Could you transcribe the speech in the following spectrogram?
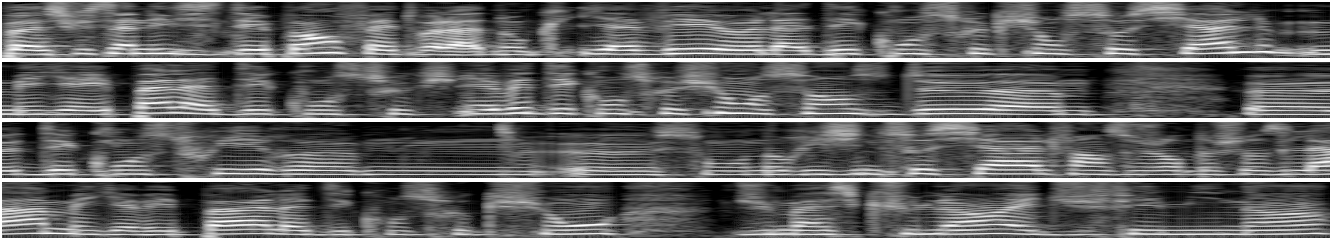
parce que ça n'existait pas en fait voilà. Donc il y avait euh, la déconstruction sociale mais il n'y avait pas la déconstruction il y avait déconstruction au sens de euh, euh, déconstruire euh, euh, son origine sociale enfin ce genre de choses là mais il n'y avait pas la déconstruction du masculin et du féminin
